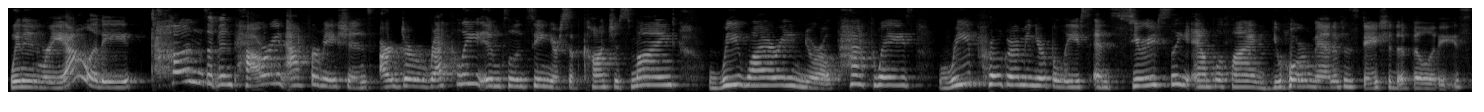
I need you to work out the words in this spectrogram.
when in reality, tons of empowering affirmations are directly influencing your subconscious mind, rewiring neural pathways, reprogramming your beliefs, and seriously amplifying your manifestation abilities.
